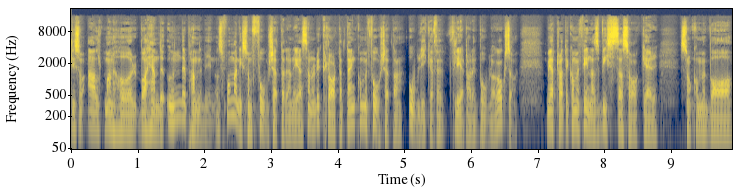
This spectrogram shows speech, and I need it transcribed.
liksom allt man hör, vad hände under pandemin? Och så får man liksom fortsätta den resan. Och det är klart att den kommer fortsätta olika för flertalet bolag också. Men jag tror att det kommer finnas vissa saker som kommer vara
